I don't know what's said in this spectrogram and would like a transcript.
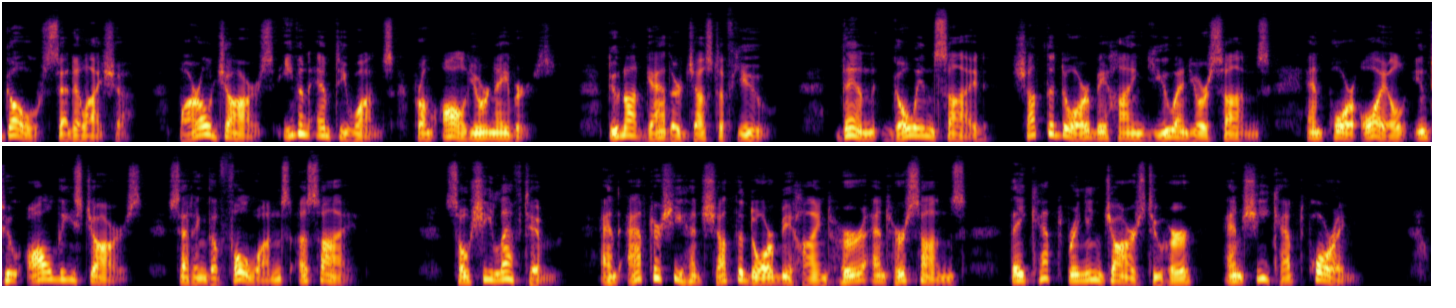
Go, said Elisha, borrow jars, even empty ones, from all your neighbors. Do not gather just a few. Then go inside Shut the door behind you and your sons, and pour oil into all these jars, setting the full ones aside. So she left him, and after she had shut the door behind her and her sons, they kept bringing jars to her, and she kept pouring.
